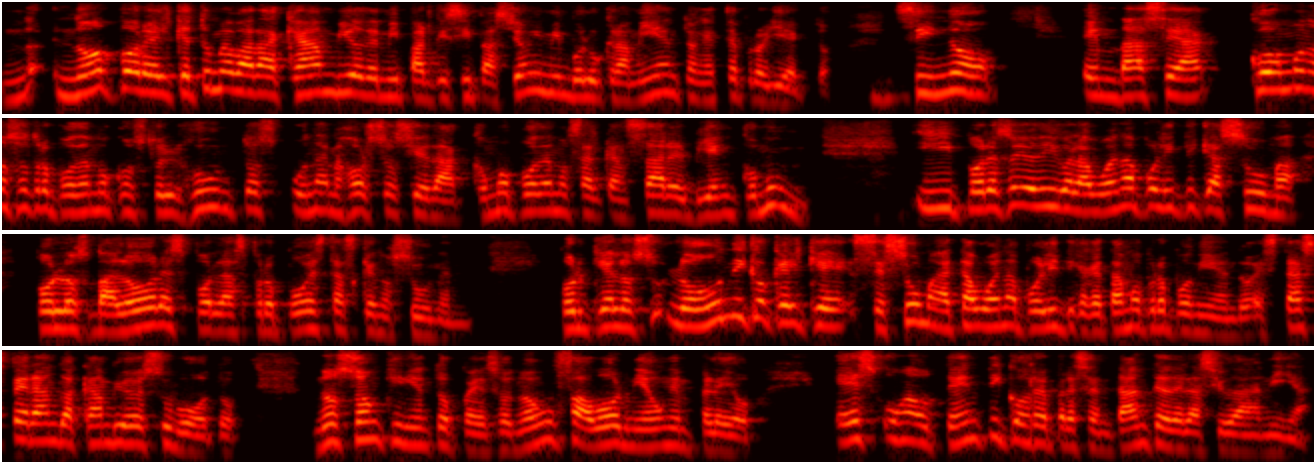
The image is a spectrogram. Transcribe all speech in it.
no, por el que tú me vas a dar cambio de mi participación y mi involucramiento en este proyecto, sino en base a cómo nosotros podemos construir juntos una mejor sociedad, cómo podemos alcanzar el bien común. Y por eso yo digo, la buena política suma por los valores, por las propuestas que nos unen. Porque lo único que el que se suma a esta buena política que estamos proponiendo está esperando a cambio de su voto no son 500 pesos, no es un favor ni un empleo, es un auténtico representante de la ciudadanía,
